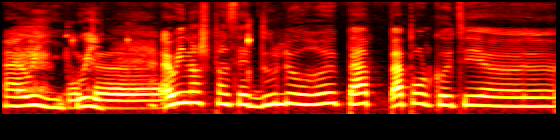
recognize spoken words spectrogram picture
Ah oui, oui. Euh, ah oui, non, je pensais douloureux, pas, pas pour le côté euh,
